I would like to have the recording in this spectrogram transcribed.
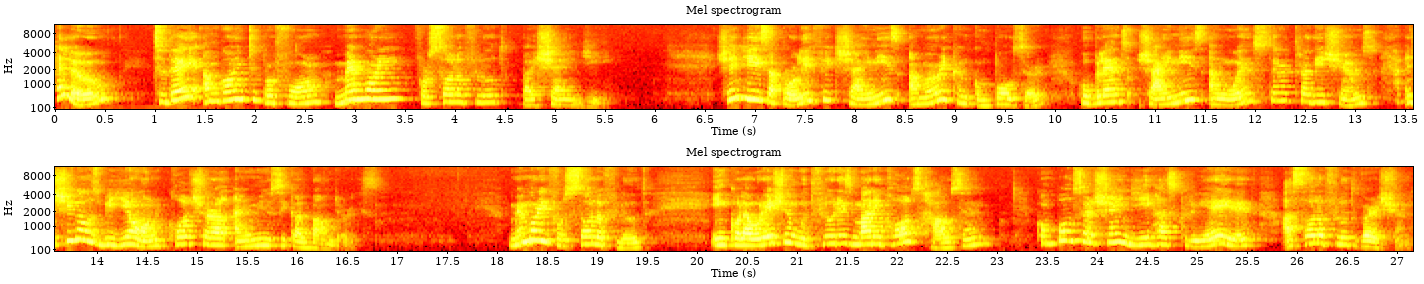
Hello! Today I'm going to perform Memory for Solo Flute by Chen Yi. Chen Yi is a prolific Chinese American composer who blends Chinese and Western traditions and she goes beyond cultural and musical boundaries. Memory for Solo Flute, in collaboration with flutist Mari Holzhausen, composer Chen Yi has created a solo flute version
